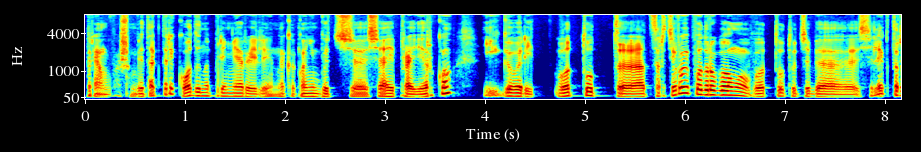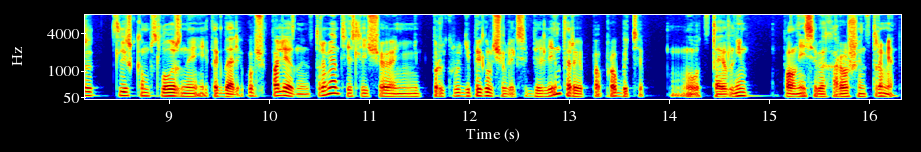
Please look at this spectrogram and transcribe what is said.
прямо в вашем редакторе кода, например, или на какой-нибудь э, CI-проверку и говорит, вот тут э, отсортируй по-другому, вот тут у тебя селектор слишком сложный и так далее. В общем, полезный инструмент. Если еще не, прикручивали к себе линтеры, попробуйте. Вот StyleLint вполне себе хороший инструмент.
